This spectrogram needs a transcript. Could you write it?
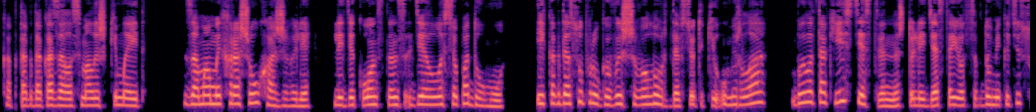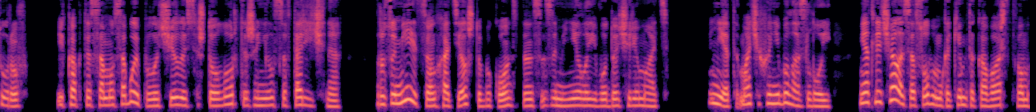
как тогда казалось малышке Мэйд. За мамой хорошо ухаживали, леди Констанс делала все по дому. И когда супруга высшего лорда все-таки умерла, было так естественно, что леди остается в доме Катисуров. И как-то само собой получилось, что лорд женился вторично. Разумеется, он хотел, чтобы Констанс заменила его дочери мать. Нет, мачеха не была злой, не отличалась особым каким-то коварством,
